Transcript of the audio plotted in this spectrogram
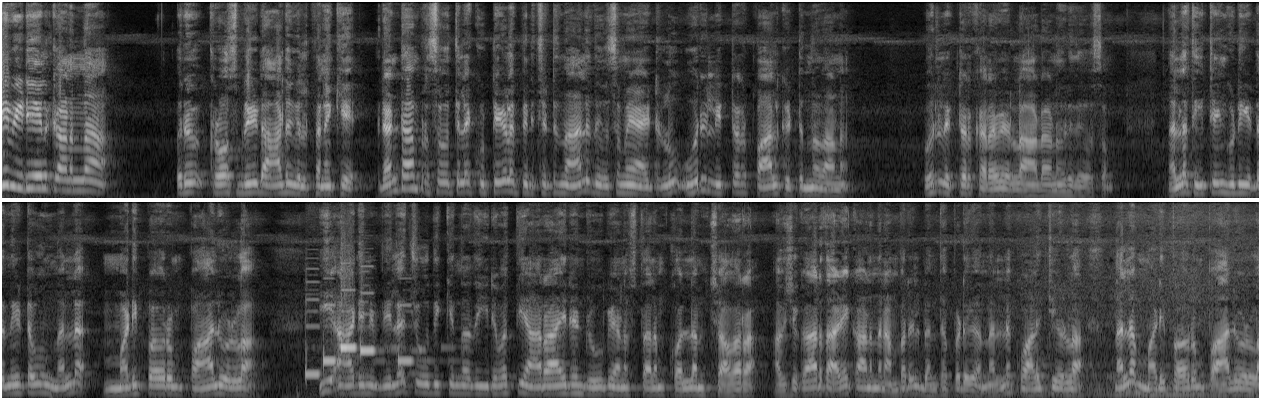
ഈ വീഡിയോയിൽ കാണുന്ന ഒരു ക്രോസ് ബ്രീഡ് ആട് വിൽപ്പനയ്ക്ക് രണ്ടാം പ്രസവത്തിലെ കുട്ടികളെ പിരിച്ചിട്ട് നാല് ദിവസമേ ആയിട്ടുള്ളൂ ഒരു ലിറ്റർ പാൽ കിട്ടുന്നതാണ്. ഒരു ലിറ്റർ കറവയുള്ള ആടാണ് ഒരു ദിവസം. നല്ല തീറ്റയും കൂടി ഇടനീട്ടവും നല്ല മടിപ്പവറും പാലുമുള്ള ഈ ആടിന് വില ചോദിക്കുന്നത് ഇരുപത്തി ആറായിരം രൂപയാണ് സ്ഥലം കൊല്ലം ചവറ. ആവശ്യക്കാർ താഴെ കാണുന്ന നമ്പറിൽ ബന്ധപ്പെടുക. നല്ല ക്വാളിറ്റിയുള്ള നല്ല മടിപ്പവറും പാലുമുള്ള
